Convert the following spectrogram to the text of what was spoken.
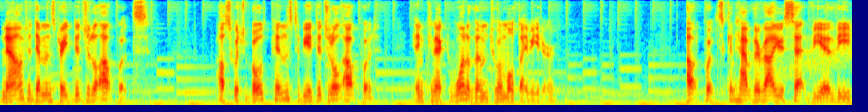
Now to demonstrate digital outputs. I'll switch both pins to be a digital output and connect one of them to a multimeter. Outputs can have their values set via the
